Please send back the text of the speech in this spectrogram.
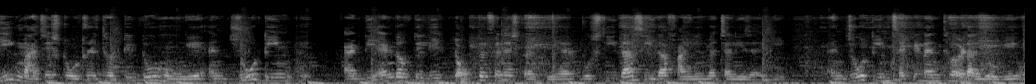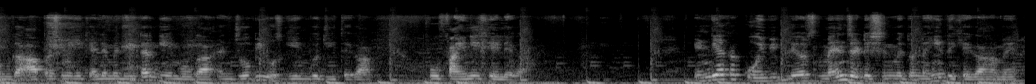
लीग मैचेस टोटल 32 होंगे एंड जो team at the end of the league top पे फिनिश करती है, वो सीधा सीधा फाइनल में चली जाएगी. एंड जो टीम सेकंड एंड थर्ड आई होगी, उनका आपस में एक एलिमिनेटर गेम होगा एंड जो भी उस गेम को जीतेगा, वो फाइनल खेलेगा। इंडिया का कोई भी प्लेयर्स मेंस एडिशन में तो नहीं दिखेगा हमें,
